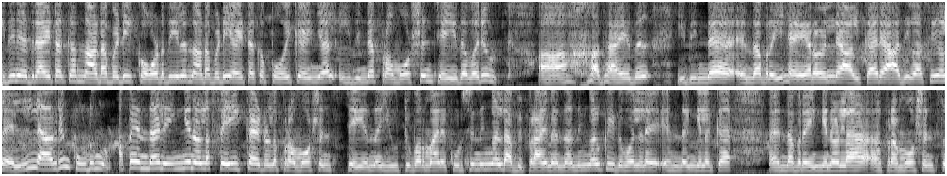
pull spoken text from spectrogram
ഇതിനെതിരായിട്ടൊക്കെ നടപടി കോടതിയിൽ നടപടിയായിട്ടൊക്കെ പോയി കഴിഞ്ഞാൽ ഇതിന്റെ പ്രൊമോഷൻ ചെയ്തവരും അതായത് ഇതിന്റെ എന്താ പറയുക ഈ ഹെയർ ഓയിലിന്റെ ആൾക്കാർ ആദിവാസികൾ എല്ലാവരും കുടുങ്ങും. അപ്പോൾ എന്തായാലും ഇങ്ങനെയുള്ള ഫേക്ക് ആയിട്ടുള്ള പ്രൊമോഷൻസ് ചെയ്യുന്ന യൂട്യൂബർമാരെ കുറിച്ച് നിങ്ങളുടെ അഭിപ്രായം എന്താ? നിങ്ങൾക്ക് ഇതുപോലെ എന്തെങ്കിലുമൊക്കെ എന്താ പറയുക ഇങ്ങനെയുള്ള പ്രൊമോഷൻസ്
